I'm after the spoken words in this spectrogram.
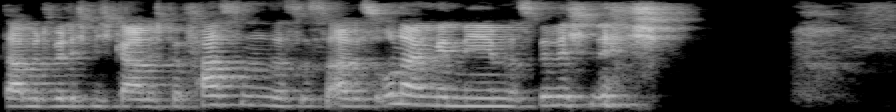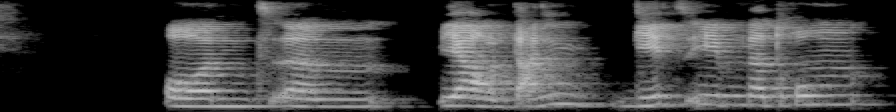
Damit will ich mich gar nicht befassen. Das ist alles unangenehm, das will ich nicht. Und ähm, ja, und dann geht's eben darum,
